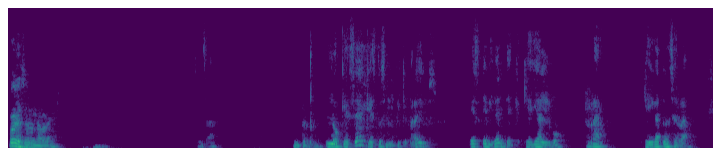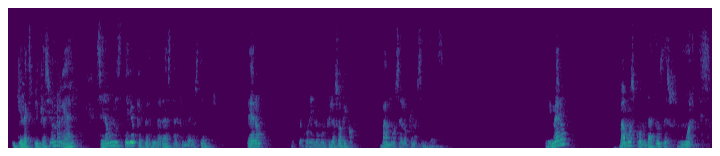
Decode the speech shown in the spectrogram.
Puede ser una avalancha. Lo que sea que esto signifique para ellos. Es evidente que aquí hay algo raro, que hay gato encerrado, y que la explicación real será un misterio que perdurará hasta el fin de los tiempos. Pero, me estoy poniendo muy filosófico, vamos a lo que nos interesa. Primero, vamos con datos de sus muertes,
